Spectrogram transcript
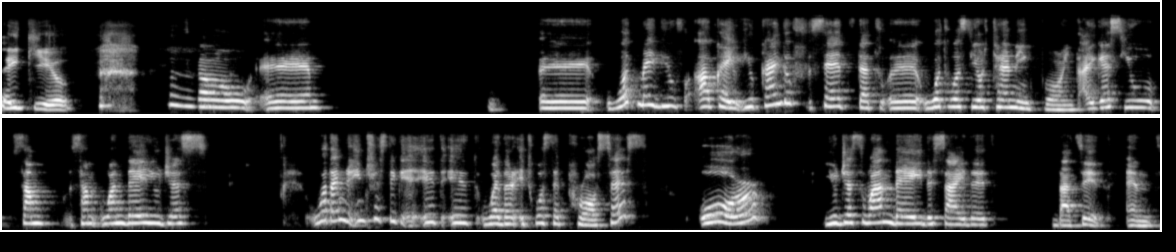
Thank you. so, um, uh, what made you okay you kind of said that uh, what was your turning point? I guess you some some one day you just what i'm interested in is whether it was a process or you just one day decided that's it and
